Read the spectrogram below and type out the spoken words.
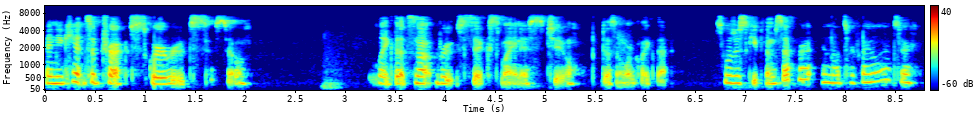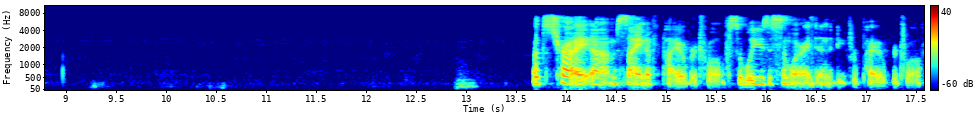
And you can't subtract square roots, so like that's not root 6 minus 2. It doesn't work like that. So we'll just keep them separate, and that's our final answer. Let's try um, sine of pi over 12. So we'll use a similar identity for pi over 12.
